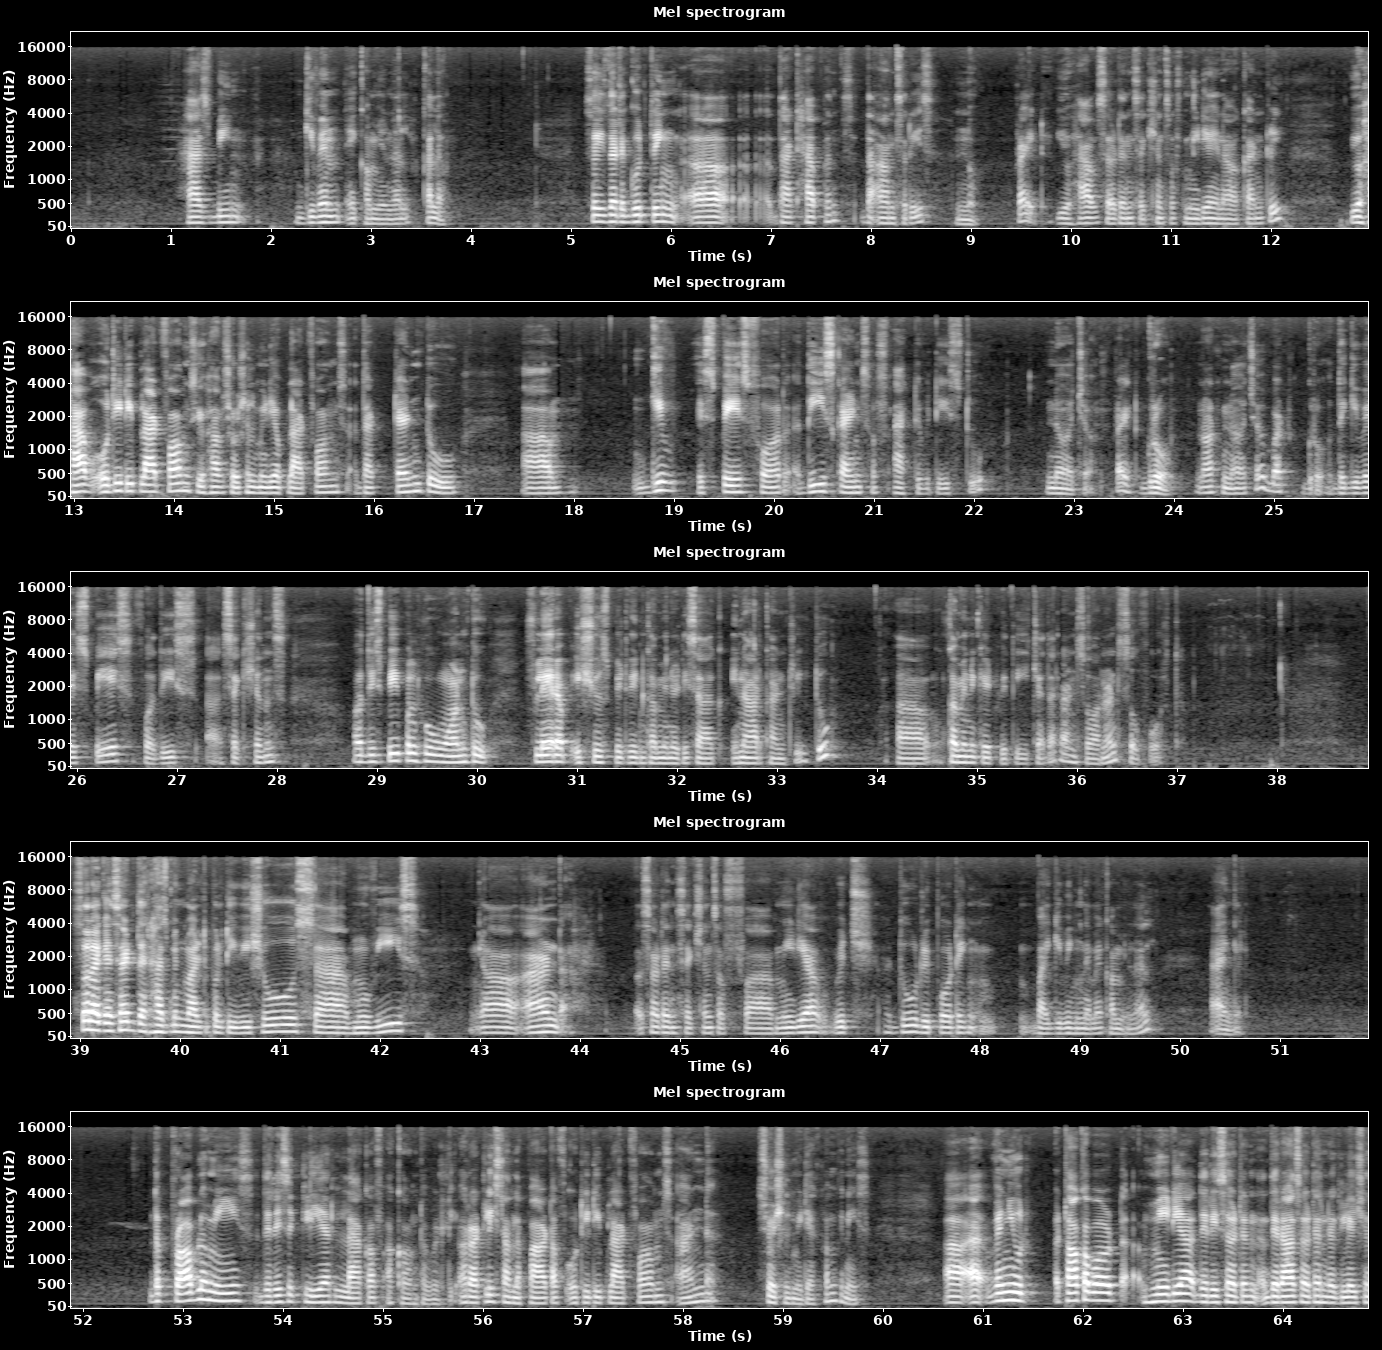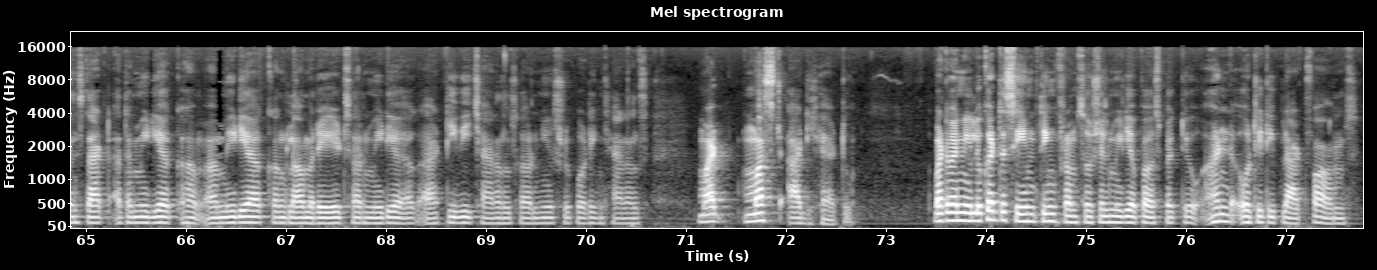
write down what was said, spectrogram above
has been given a communal color. So is that a good thing uh, that happens? The answer is no. Right? You have certain sections of media in our country. You have OTT platforms. You have social media platforms that tend to um, give a space for these kinds of activities to nurture right grow not nurture but grow they give a space for these uh, sections or these people who want to flare up issues between communities in our country to uh, communicate with each other and so on and so forth. So like i said there has been multiple tv shows uh, movies uh, and certain sections of uh, media which do reporting by giving them a communal angle. The problem is there is a clear lack of accountability or at least on the part of ott platforms and social media companies uh, uh, when you talk about media there is certain there are certain regulations that uh, the media uh, uh, media conglomerates or media uh, tv channels or news reporting channels must, must adhere to. But when you look at the same thing from social media perspective and ott platforms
